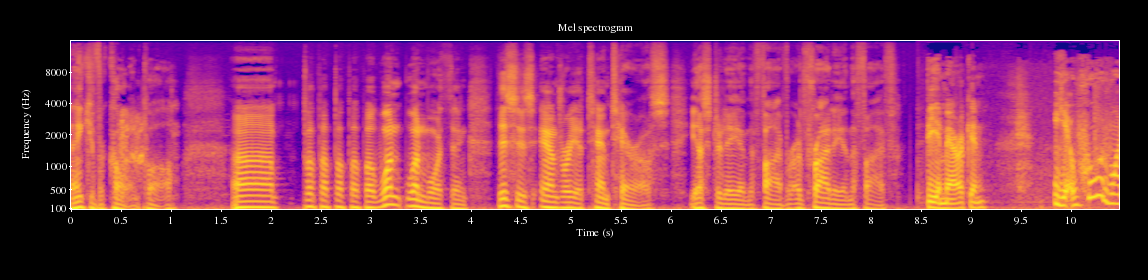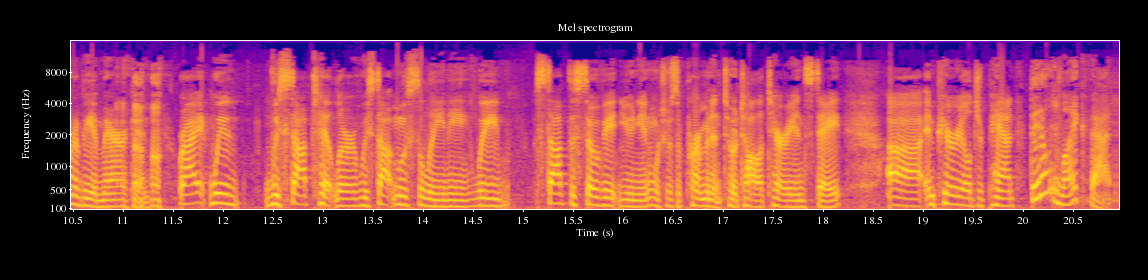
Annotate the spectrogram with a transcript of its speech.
Thank you for calling, Paul. Uh, but, but, but, but, one, one more thing. This is Andrea Tantaros yesterday in the five, or on Friday in the five. Be American? Yeah, who would want to be American, right? We, we stopped Hitler, we stopped Mussolini, we stopped the Soviet Union, which was a permanent totalitarian state, uh, Imperial Japan. They don't like that.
